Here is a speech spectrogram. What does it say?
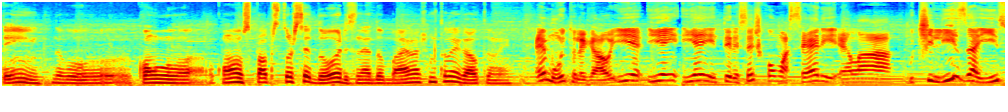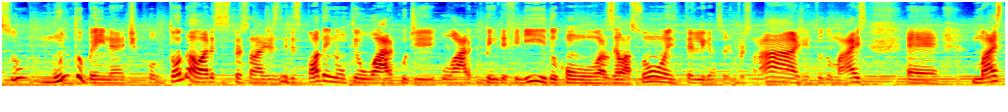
tem no, com, com os próprios torcedores, né, do bairro, eu acho muito legal também. É muito legal. E, é, e, é, e é interessante como a série, ela utiliza isso muito bem, né? Tipo, toda hora esses personagens, eles podem não ter o arco de o arco bem definido, com as relações, interligação de personagem e tudo mais. É, mas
